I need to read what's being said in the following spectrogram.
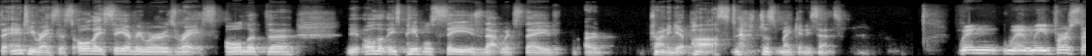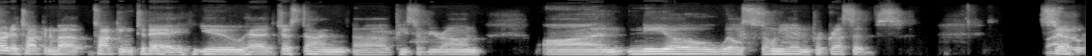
the anti-racist. All they see everywhere is race. All that the all that these people see is that which they are trying to get past. it doesn't make any sense. When when we first started talking about talking today, you had just done a piece of your own on neo Wilsonian progressives. Right. So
